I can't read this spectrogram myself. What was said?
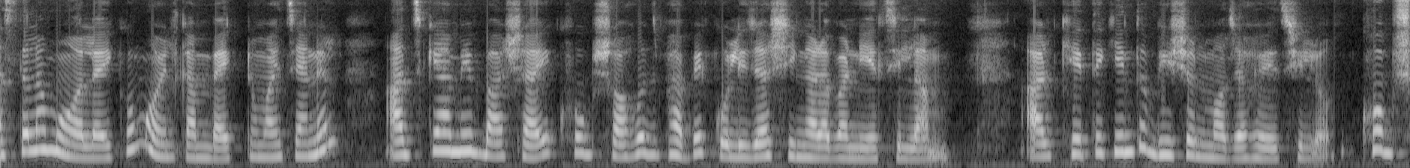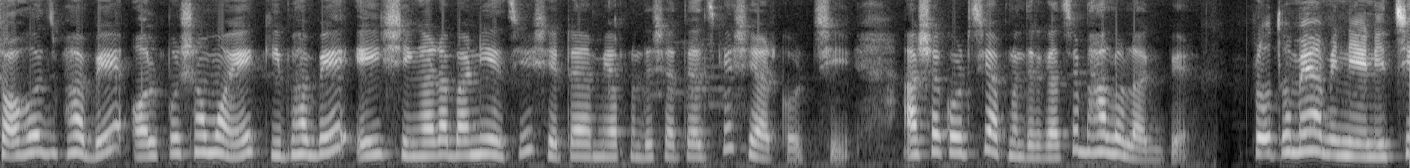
আসসালামু আলাইকুম, welcome back to my channel. আজকে আমি বাসায় খুব সহজভাবে কলিজা সিঙ্গারা বানিয়েছিলাম। আর খেতে কিন্তু ভীষণ মজা হয়েছিল। খুব সহজভাবে, অল্প সময়ে কীভাবে এই সিঙ্গারা বানিয়েছি সেটা আমি আপনাদের সাথে আজকে শেয়ার করছি। আশা করছি আপনাদের কাছে ভালো লাগবে। প্রথমে আমি নিয়ে নিচ্ছি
